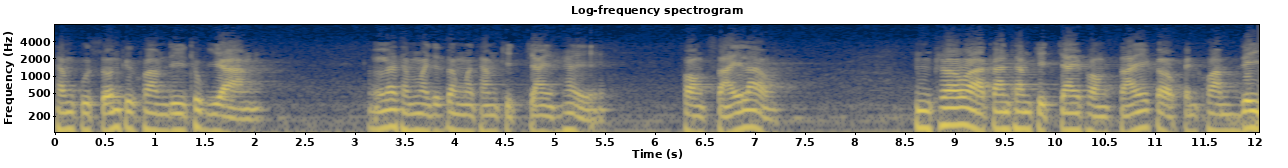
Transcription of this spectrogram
ทำกุศลคือความดีทุกอย่าง แล้วทำไมจะต้องมาทำจิตใจให้ผ่องใสเล่า เพราะว่าการทำจิตใจผ่องใสก็เป็นความดี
